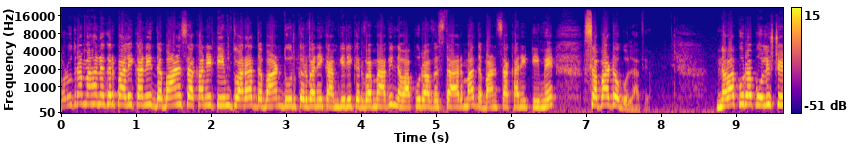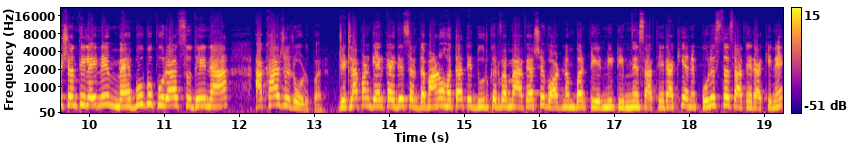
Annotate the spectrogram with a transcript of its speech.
વડોદરા મહાનગરપાલિકાની દબાણ શાખાની ટીમ દ્વારા દબાણ દૂર કરવાની કામગીરી કરવામાં આવી. નવાપુરા વિસ્તારમાં દબાણ શાખાની ટીમે સપાટો બોલાવ્યો. નવાપુરા પોલીસ સ્ટેશનથી લઈને મહેબૂબપુરા સુધીના આખા જ રોડ પર જેટલા પણ ગેરકાયદેસર દબાણો હતા તે દૂર કરવામાં આવ્યા છે. વોર્ડ નંબર તેરની ટીમને સાથે રાખી અને પોલીસને સાથે રાખીને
